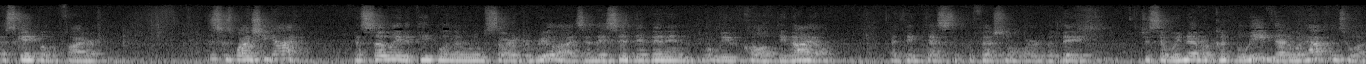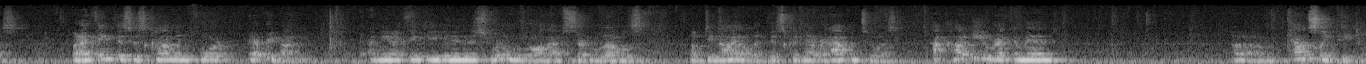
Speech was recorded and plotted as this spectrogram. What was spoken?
escape of a fire. This is why she died. And suddenly the people in the room started to realize, and they said they've been in what we would call denial. I think that's the professional word, but they just said we never could believe that it would happen to us. But I think this is common for everybody. I mean, I think even in this room, we all have certain levels of denial that this could never happen to us. How, how do you recommend um, counseling people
